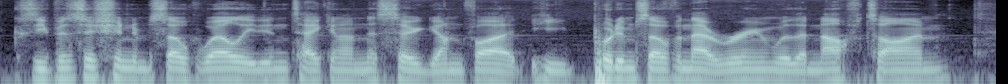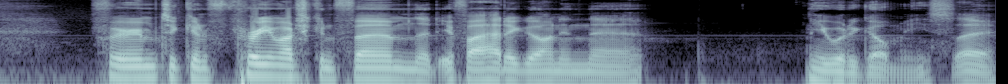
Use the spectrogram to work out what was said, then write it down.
Because he positioned himself well, he didn't take an unnecessary gunfight, he put himself in that room with enough time for him to pretty much confirm that if I had gone in there, he would have got me. So,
